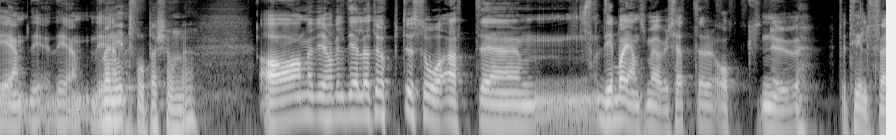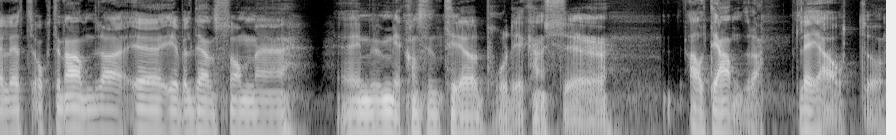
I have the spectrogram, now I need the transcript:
Det det, det, Men ni är två personer? Ja, men vi har väl delat upp det så att eh, det är bara en som översätter och nu för tillfället. Och den andra eh, är väl den som eh, är mer koncentrerad på det kanske eh, allt det andra. Layout och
